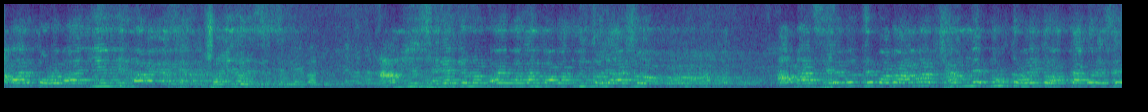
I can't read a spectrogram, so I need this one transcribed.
আমার বড় ভাই মারা গেছে, শহীদ হয়েছে। আমি ছেলের জন্য ভয় বললাম বাবা, তুমি চলে আসো। আমার ছেলে বলছে, বাবা, আমার সামনে মুগ্ধ হয়তো হত্যা করেছে।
